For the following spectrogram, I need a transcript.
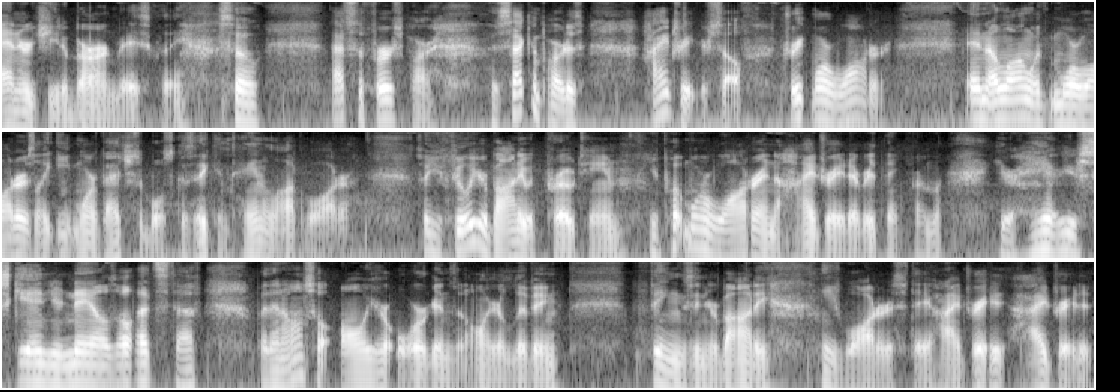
energy to burn basically. So that's the first part. The second part is hydrate yourself, drink more water. And along with more water is like eat more vegetables because they contain a lot of water. So you fuel your body with protein, you put more water in to hydrate everything from your hair, your skin, your nails, all that stuff, but then also all your organs and all your living things in your body. Need water to stay hydrated hydrated.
